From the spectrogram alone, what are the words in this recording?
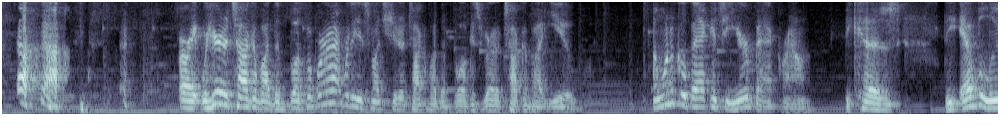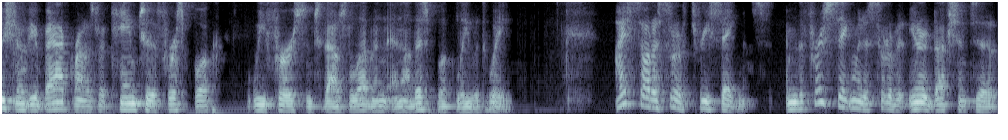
All right, we're here to talk about the book, but we're not really as much here to talk about the book as we're to talk about you. I want to go back into your background because the evolution of your background is what came to the first book, We First in 2011, and now this book, Lead with We. I saw it as sort of three segments. I mean, the first segment is sort of an introduction to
